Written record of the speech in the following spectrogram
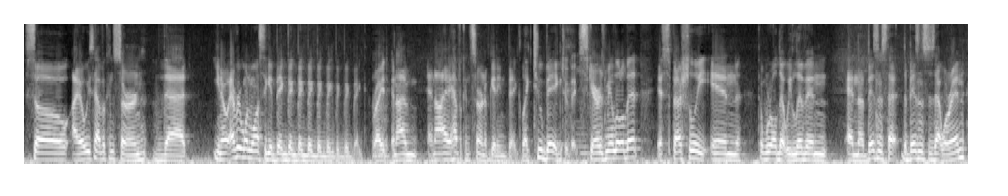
So I always have a concern that you know, everyone wants to get big, big, big, big, big, big, big, big, big, right? And I'm and I have a concern of getting big. Like too big, Too big. scares me a little bit, especially in the world that we live in and the business that the businesses that we're in.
